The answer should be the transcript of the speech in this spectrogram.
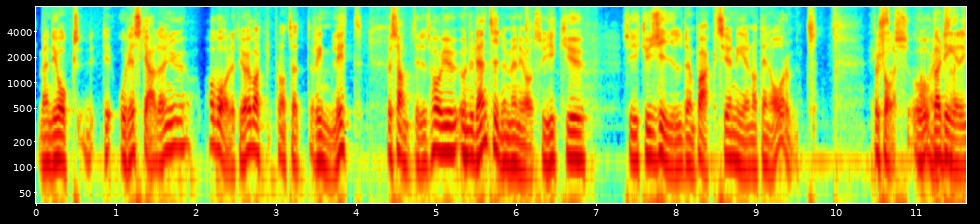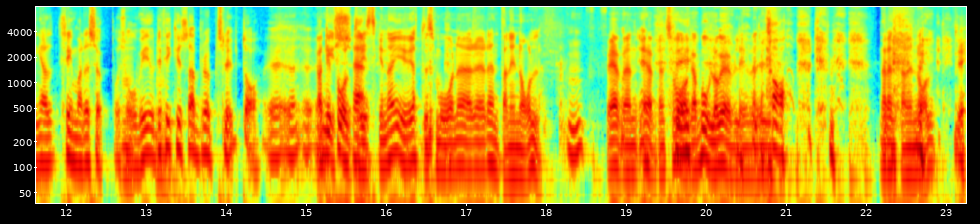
Men det är också, och det ska den ju ha varit. Det har ju varit på något sätt rimligt. För samtidigt har ju under den tiden menar jag så gick ju, så gick ju yielden på aktier ner något enormt. Förstås. Och ja, värderingar exakt. trimmades upp och så. Mm. Vi, och det fick ju så abrupt slut då. Eh, ja, defaultriskerna är ju jättesmå när räntan är noll. Mm. För även, även svaga bolag överlever i, ja. När räntan är noll. Det,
